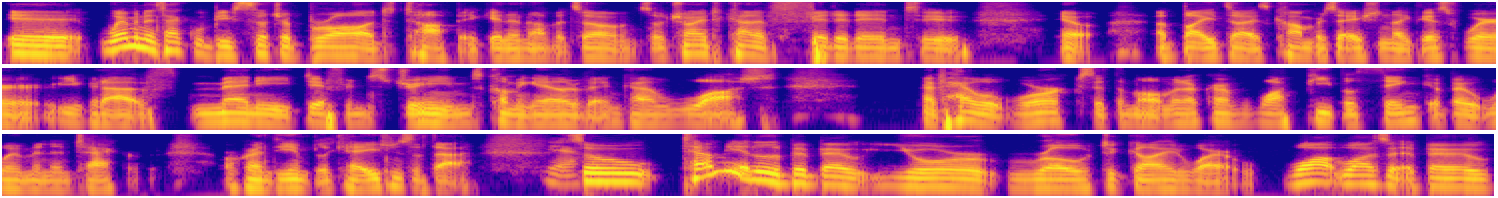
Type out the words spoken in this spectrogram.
it, women in tech would be such a broad topic in and of its own. So trying to kind of fit it into, you know, a bite-sized conversation like this, where you could have many different streams coming out of it, and kind of what, of how it works at the moment, or kind of what people think about women in tech, or, or kind of the implications of that. Yeah. So tell me a little bit about your road to Guidewire. What was it about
